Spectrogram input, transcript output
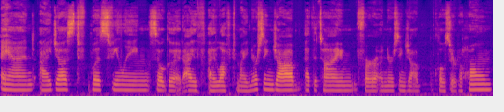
And I just was feeling so good. I, I left my nursing job at the time for a nursing job closer to home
